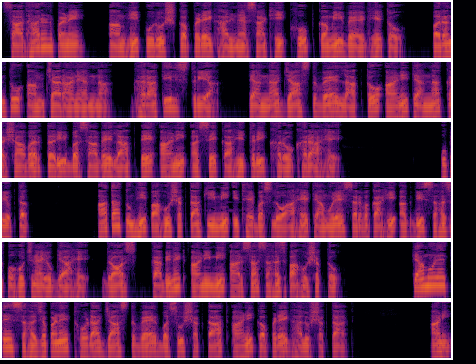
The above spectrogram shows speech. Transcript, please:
साधारणपणे आम्ही पुरुष कपडे घालण्यासाठी खूप कमी वेळ घेतो परंतु आमच्या राण्यांना घरातील स्त्रिया त्यांना जास्त वेळ लागतो आणि त्यांना कशावर तरी बसावे लागते आणि असे काहीतरी खरोखर आहे. उपयुक्त आता तुम्ही पाहू शकता की मी इथे बसलो आहे त्यामुळे सर्व काही अगदी सहज पोहोचण्यायोग्य आहे. ड्रॉर्स कॅबिनेट आणि मी आरसा सहज पाहू शकतो. त्यामुळे ते सहजपणे थोडा जास्त वेळ बसू शकतात आणि कपडे घालू शकतात. आणि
